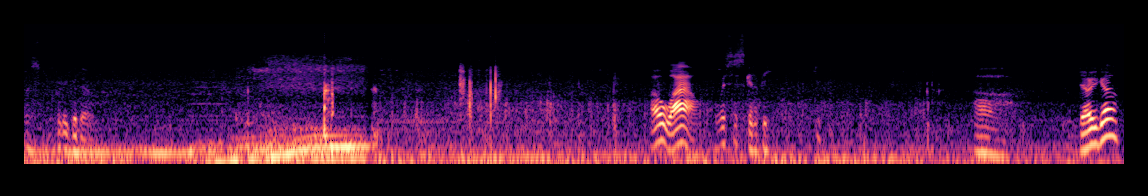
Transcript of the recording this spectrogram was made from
That's pretty good though. Oh wow, what's this gonna be? Oh, there you go.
